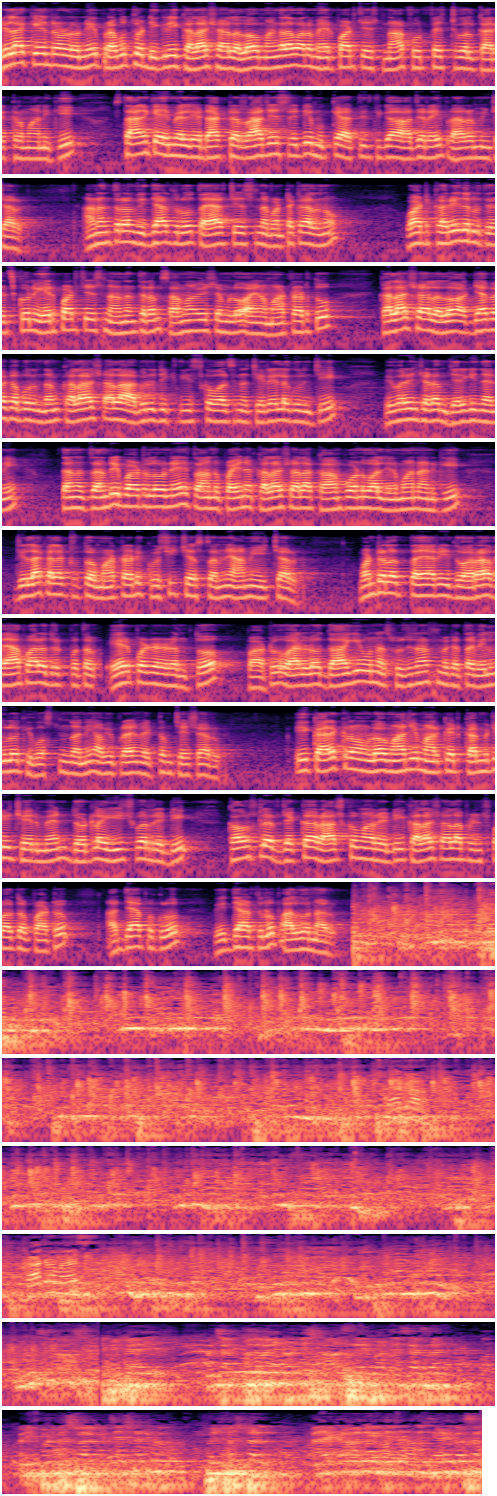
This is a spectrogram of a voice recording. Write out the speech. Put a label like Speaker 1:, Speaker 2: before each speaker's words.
Speaker 1: జిల్లా కేంద్రంలోని ప్రభుత్వ డిగ్రీ కళాశాలలో మంగళవారం ఏర్పాటు చేసిన ఫుడ్ ఫెస్టివల్ కార్యక్రమానికి స్థానిక ఎమ్మెల్యే డాక్టర్ రాజేష్ రెడ్డి ముఖ్య అతిథిగా హాజరై ప్రారంభించారు. అనంతరం విద్యార్థులు తయారు చేసిన వంటకాలను వాటి ఖరీదులు తెలుసుకొని ఏర్పాటు చేసిన అనంతరం సమావేశంలో ఆయన మాట్లాడుతూ కళాశాలలో అధ్యాపక బృందం కళాశాల అభివృద్ధికి తీసుకోవాల్సిన చర్యల గురించి వివరించడం జరిగిందని తన తండ్రి బాటలోనే తాను పైన కళాశాల కాంపౌండ్ వాల్ నిర్మాణానికి జిల్లా కలెక్టర్తో మాట్లాడి కృషి చేస్తానని హామీ ఇచ్చారు. వంటల తయారీ ద్వారా వ్యాపార దృక్పథం ఏర్పడడంతో పాటు వారిలో దాగి ఉన్న సృజనాత్మకత వెలుగులోకి వస్తుందని అభిప్రాయం వ్యక్తం చేశారు. ఈ కార్యక్రమంలో మాజీ market committee chairman Dodla Eshwar Reddy councillor Jakka Rajkumar Reddy కళాశాల ప్రిన్సిపాల్తో పాటు అధ్యాపకులు విద్యార్థులు పాల్గొన్నారు.
Speaker 2: బ్యాక్ రా మహేష్.
Speaker 3: మంచి అద్భుతమైనటువంటి స్టాల్స్ ఏర్పాటు చేశారు సార్. మరి ఫుడ్ ఫెస్టివల్ చేసినందుకు ఫుడ్ ఫెస్టివల్ కార్యక్రమాన్ని చేయడం కోసం.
